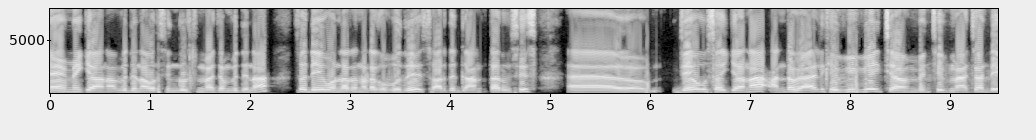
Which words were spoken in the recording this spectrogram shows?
நேமிக்கான விதினா ஒரு சிங்கிள்ஸ் மேட்சும் விதினா ஸோ டே ஒன்றில் தான் நடக்க போகுது. ஸோ அடுத்து கந்தார் விசிஸ் ஜே உசாய்க்கான அந்த வேர்ல்டு ஹெவி சாம்பியன்ஷிப் மேட்சும் டே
